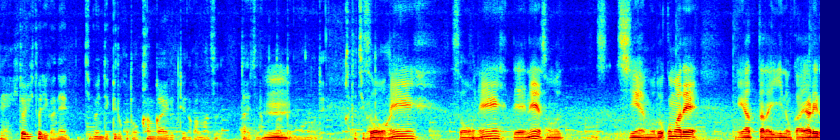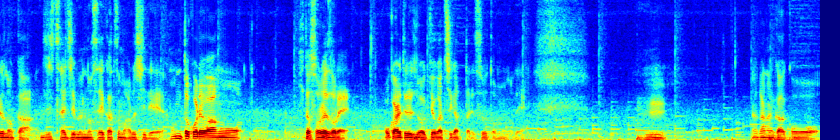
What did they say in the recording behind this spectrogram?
ね、一人一人がね自分にできることを考えるっていうのがまず大事なことだと思うので、形がどそうね。そうね。でねそのし支援をどこまでやったらいいのかやれるのか実際自分の生活もあるしで本当これはもう人それぞれ置かれてる状況が違ったりすると思うので。うん。なかなかこ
